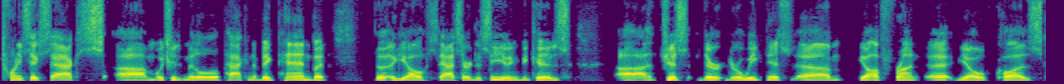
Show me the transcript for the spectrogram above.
26 sacks, um, which is middle of the pack in the Big Ten. But the you know stats are deceiving because uh, just their their weakness, um, you know, up front, uh, you know, caused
